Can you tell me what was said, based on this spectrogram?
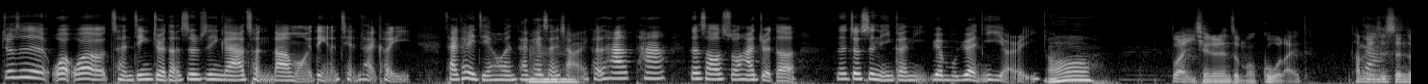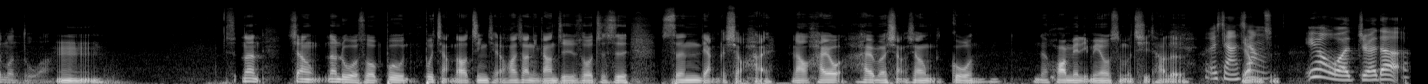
就是我，我有曾经觉得，是不是应该要存到某一定的钱才可以，才可以结婚，才可以生小孩？嗯、可是他他那时候说，他觉得那就是你跟你愿不愿意而已。哦，不然以前的人怎么过来的？他们也是生这么多啊。嗯。那像那如果说不不讲到金钱的话，像你刚刚继续说，就是生两个小孩，然后还有还有没有想象过那画面里面有什么其他的？我想象，因为我觉得。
